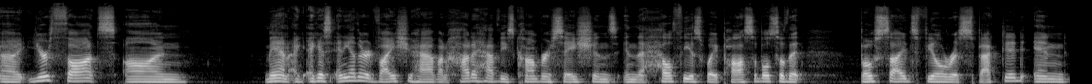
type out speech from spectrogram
Uh, your thoughts on, man, I, I guess any other advice you have on how to have these conversations in the healthiest way possible so that both sides feel respected and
